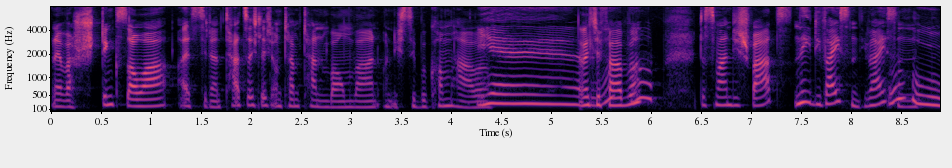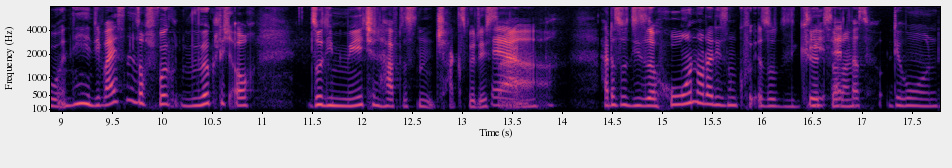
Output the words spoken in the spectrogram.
Und er war stinksauer, als die dann tatsächlich unterm Tannenbaum waren und ich sie bekommen habe. Yeah. Welche Farbe? Das waren die schwarz? Nee, die weißen, die weißen. Uh, nee, die weißen sind doch wir- wirklich auch so die mädchenhaftesten Chucks, würde ich sagen. ja, Hattest du diese hohen oder diesen, also die die kürzeren? etwas, die hohen.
